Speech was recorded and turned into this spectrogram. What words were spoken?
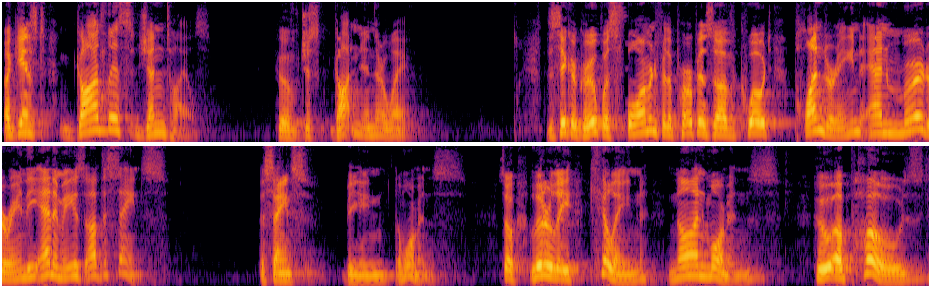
against godless Gentiles who have just gotten in their way. The secret group was formed for the purpose of, quote, plundering and murdering the enemies of the saints. The saints being the Mormons. So, literally, killing non Mormons who opposed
